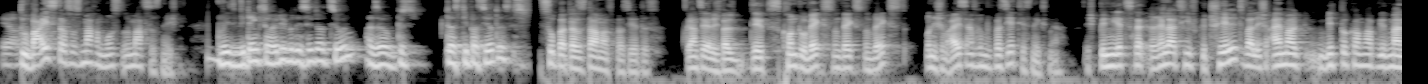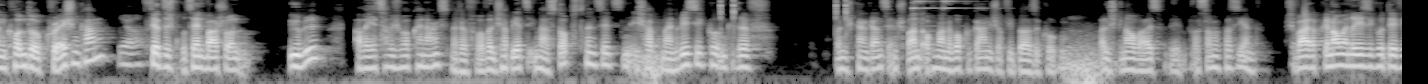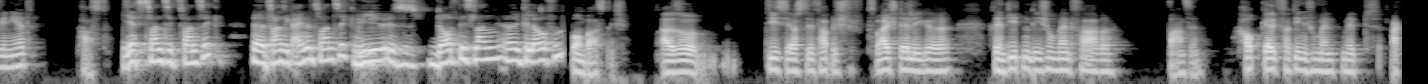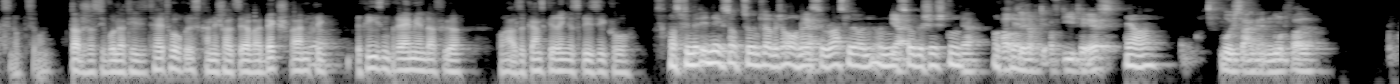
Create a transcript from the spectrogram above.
Ja. Du weißt, dass du es machen musst und du machst es nicht. Wie, wie denkst du heute über die Situation? Also bist dass die passiert ist? Super, dass es damals passiert ist. Ganz ehrlich, weil das Konto wächst und wächst und wächst und ich weiß einfach, mir passiert jetzt nichts mehr. Ich bin jetzt re relativ gechillt, weil ich einmal mitbekommen habe, wie man ein Konto crashen kann. Ja. 40 Prozent war schon übel. Aber jetzt habe ich überhaupt keine Angst mehr davor, weil ich habe jetzt immer Stops drin sitzen, ich habe mein Risiko im Griff und ich kann ganz entspannt auch mal eine Woche gar nicht auf die Börse gucken, weil ich genau weiß, was soll mir passieren. Ich habe genau mein Risiko definiert, passt. Jetzt 2020? 2021. Äh, mhm. Wie ist es dort bislang äh, gelaufen? Bombastisch. Also dieses Jahr habe ich zweistellige Renditen, die ich im Moment fahre. Wahnsinn. Hauptgeld verdiene ich im Moment mit Aktienoptionen. Dadurch, dass die Volatilität hoch ist, kann ich halt sehr weit wegschreiben, kriege Riesenprämien dafür. Also ganz geringes Risiko. Was viel mit Indexoptionen, glaube ich, auch, ne? Ja. So Russell und, und ja. so Geschichten. Ja, okay. hauptsächlich auf die, auf die ETFs. Ja. Wo ich sage, im Notfall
